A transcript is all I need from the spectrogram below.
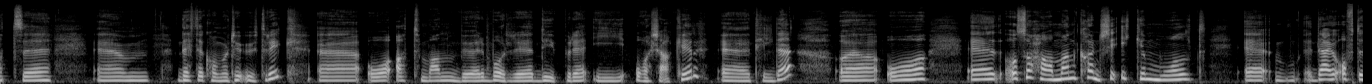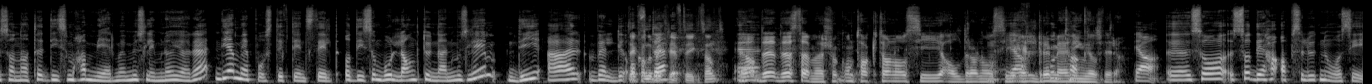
at dette kommer til uttrykk, og at man bør bore dypere i årsaker til det. og, så har man kanskje ikke målt Eh, det er jo ofte sånn at de som har mer med muslimer å gjøre, de er mer positivt innstilt. Og de som bor langt unna en muslim, de er veldig ofte Det kan du bekrefte, ikke sant? Ja, det, det, stemmer. Så kontakt har noe å si, alder har noe å si, ja, eldre, mer enn yngre osv. Ja, eh, så, så, det har absolutt noe å si.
